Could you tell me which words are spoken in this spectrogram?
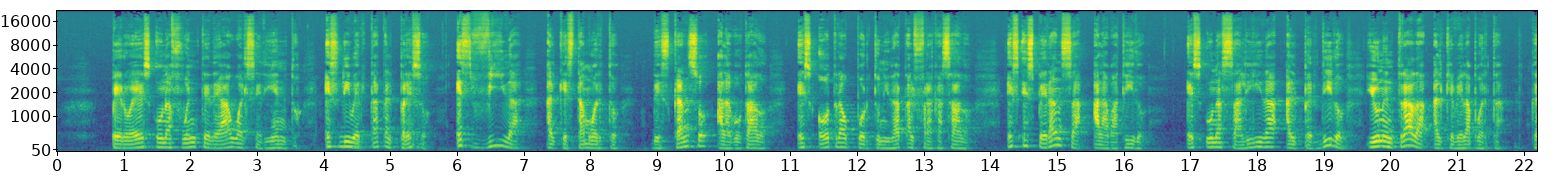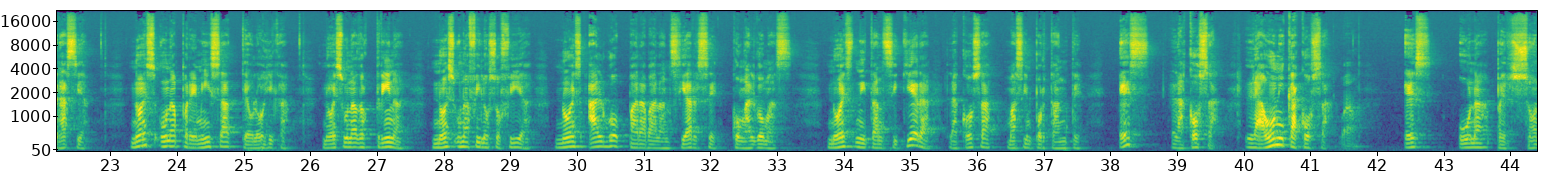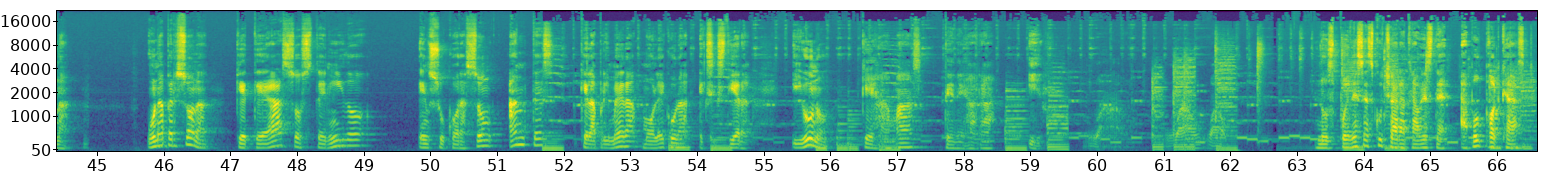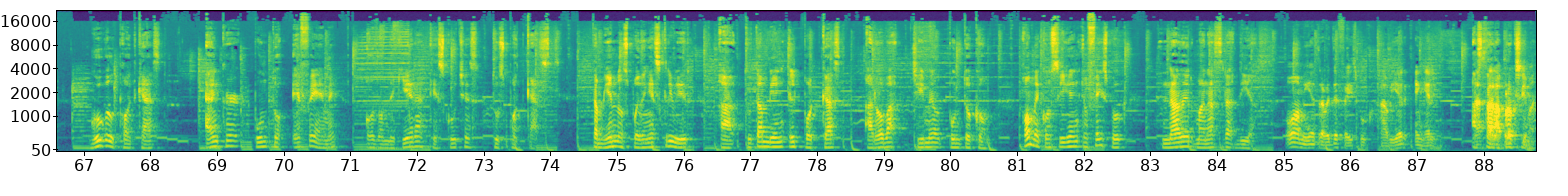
pero es una fuente de agua al sediento, es libertad al preso, es vida al que está muerto, descanso al agotado, es otra oportunidad al fracasado, es esperanza al abatido, es una salida al perdido y una entrada al que ve la puerta. Gracia. No es una premisa teológica, no es una doctrina, no es una filosofía, no es algo para balancearse con algo más. No es ni tan siquiera la cosa más importante. Es la cosa, la única cosa. Es una persona. Una persona que te ha sostenido en su corazón antes que la primera molécula existiera y uno que jamás te dejará ir. Wow, wow, wow. Nos puedes escuchar a través de Apple Podcast, Google Podcast, Anchor.fm o donde quiera que escuches tus podcasts. También nos pueden escribir a tú también el podcast arroba gmail.com o me consiguen en Facebook Nader Manastra Díaz. O a mí a través de Facebook, Javier en él. Hasta, la próxima.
